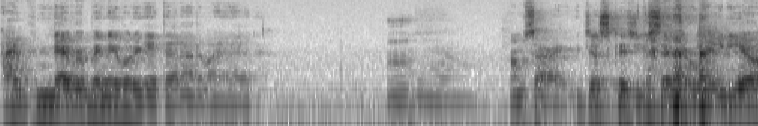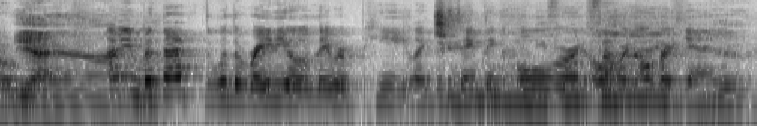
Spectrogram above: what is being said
I've never been able to get that out of my head. Mm. I'm sorry, just because you said the radio. Yeah, yeah. yeah I mean, but that with the radio, they repeat like the same thing over and over and over again. yeah.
